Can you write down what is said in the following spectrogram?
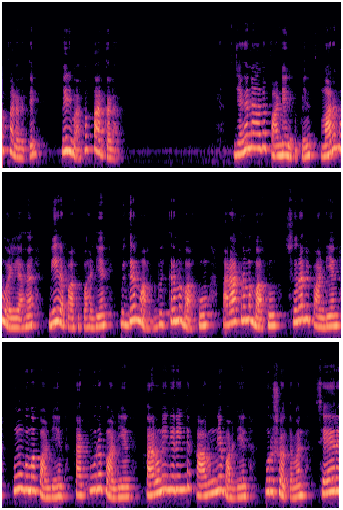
அப்படலத்தை விரிவாக பார்க்கலாம். ஜெகநாத பாண்டியனுக்கு பின் மரபு வழியாக வீரபாகு பாண்டியன் விக்ரமா விக்ரமபாகு பராக்கிரமபாகு சுரபி பாண்டியன் குங்கும பாண்டியன் கற்பூர பாண்டியன் கருணை நிறைந்த காருண்ய பாண்டியன் புருஷோத்தமன் சேர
